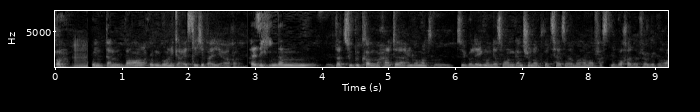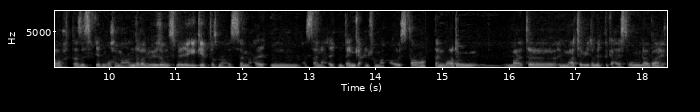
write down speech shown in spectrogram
Mhm. Und dann war irgendwo eine geistliche Barriere. Als ich ihn dann dazu bekommen hatte, einfach mal zu, zu überlegen, und das war ein ganz schöner Prozess, aber haben wir fast eine Woche dafür gebraucht, dass es eben auch immer andere Lösungswege gibt, dass man aus seinem alten, aus seiner alten Denke einfach mal raus darf. Dann war dem Mathe, in Mathe wieder mit Begeisterung dabei.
